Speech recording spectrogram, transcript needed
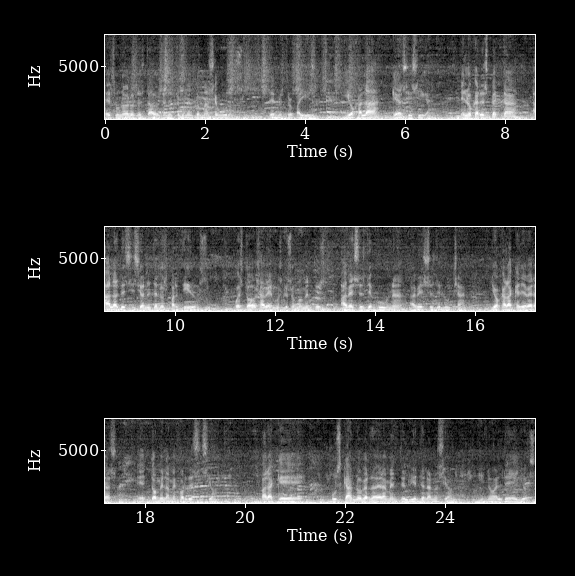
es uno de los estados en este momento más seguros de nuestro país y ojalá que así siga. En lo que respecta a las decisiones de los partidos, pues todos sabemos que son momentos a veces de pugna, a veces de lucha, y ojalá que de veras eh, tome la mejor decisión para que buscando verdaderamente el bien de la nación y no el de ellos,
